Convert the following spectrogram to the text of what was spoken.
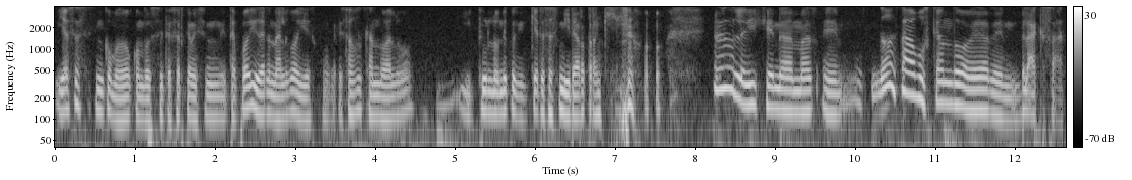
y a veces es incómodo cuando se te acercan y dicen, ¿te puedo ayudar en algo? Y es como, ¿estás buscando algo? Y tú lo único que quieres es mirar tranquilo. No, le dije nada más. Eh, no, estaba buscando ver en Black Sat.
